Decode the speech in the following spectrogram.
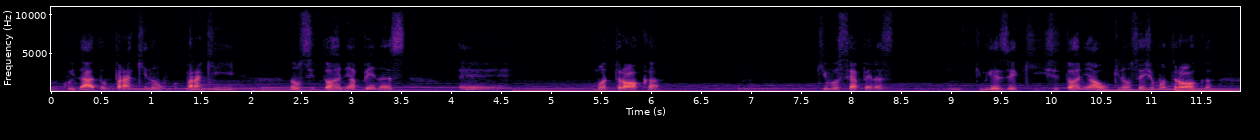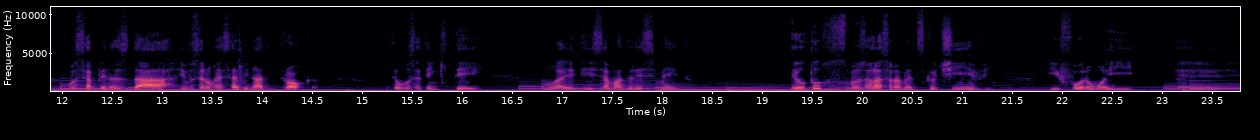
Um cuidado para que não para que não se torne apenas é, uma troca que você apenas quer dizer que se torne algo que não seja uma troca. Você apenas dá e você não recebe nada em troca. Então você tem que ter esse amadurecimento. Eu todos os meus relacionamentos que eu tive e foram aí é,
